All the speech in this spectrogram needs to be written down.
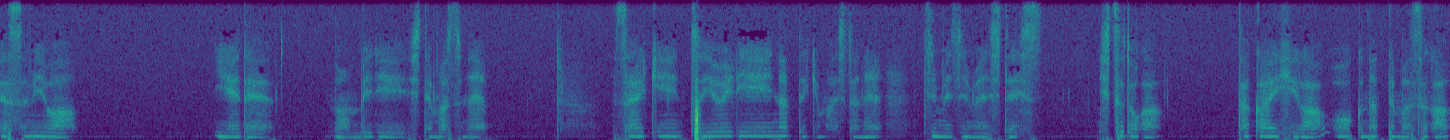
休みは家でのんびりしてますね。最近梅雨入りになってきましたね。ジメジメして湿度が高い日が多くなってますが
